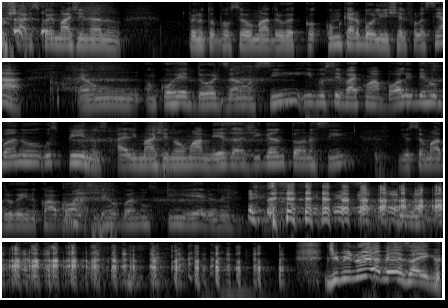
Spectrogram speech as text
o Chaves ficou imaginando, perguntou pro seu Madruga co- como que era o boliche. Ele falou assim: ah, é um, é um corredorzão assim e você vai com a bola e derrubando os pinos. Aí ele imaginou uma mesa gigantona assim e o seu Madruga indo com a bola assim, derrubando uns pinheiros, né? Diminui a mesa, Igor.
